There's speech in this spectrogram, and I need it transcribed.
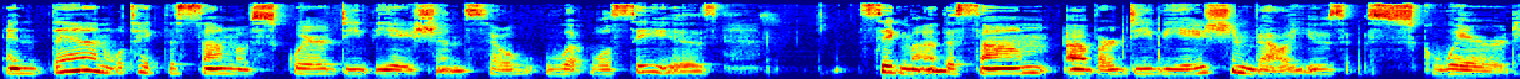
and then we'll take the sum of squared deviations. So what we'll see is sigma the sum of our deviation values squared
